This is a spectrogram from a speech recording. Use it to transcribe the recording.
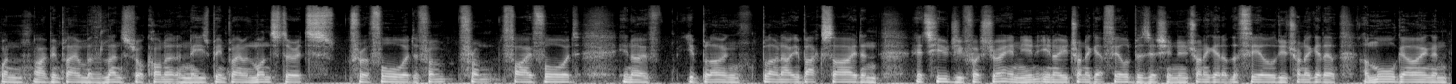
when I've been playing with Leinster or Connacht and he's been playing with Munster. It's for a forward, a front front five forward. You know, you're blowing blowing out your backside, and it's hugely frustrating. You, you know, you're trying to get field position, you're trying to get up the field, you're trying to get a, a maul going, and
